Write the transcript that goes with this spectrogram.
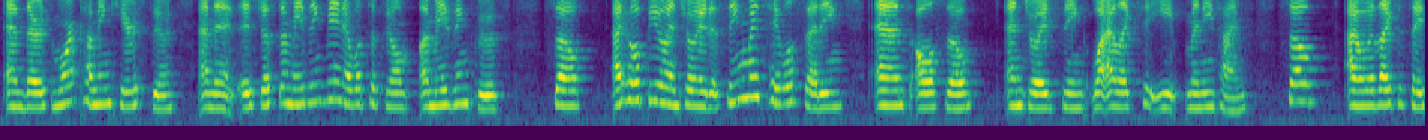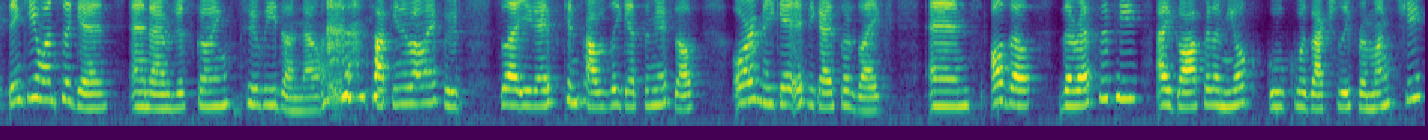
And there's more coming here soon, and it is just amazing being able to film amazing foods. So I hope you enjoyed seeing my table setting and also enjoyed seeing what I like to eat many times. So I would like to say thank you once again, and I'm just going to be done now talking about my food so that you guys can probably get some yourself or make it if you guys would like. And although the recipe I got for the myeokguk was actually from Maangchi,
